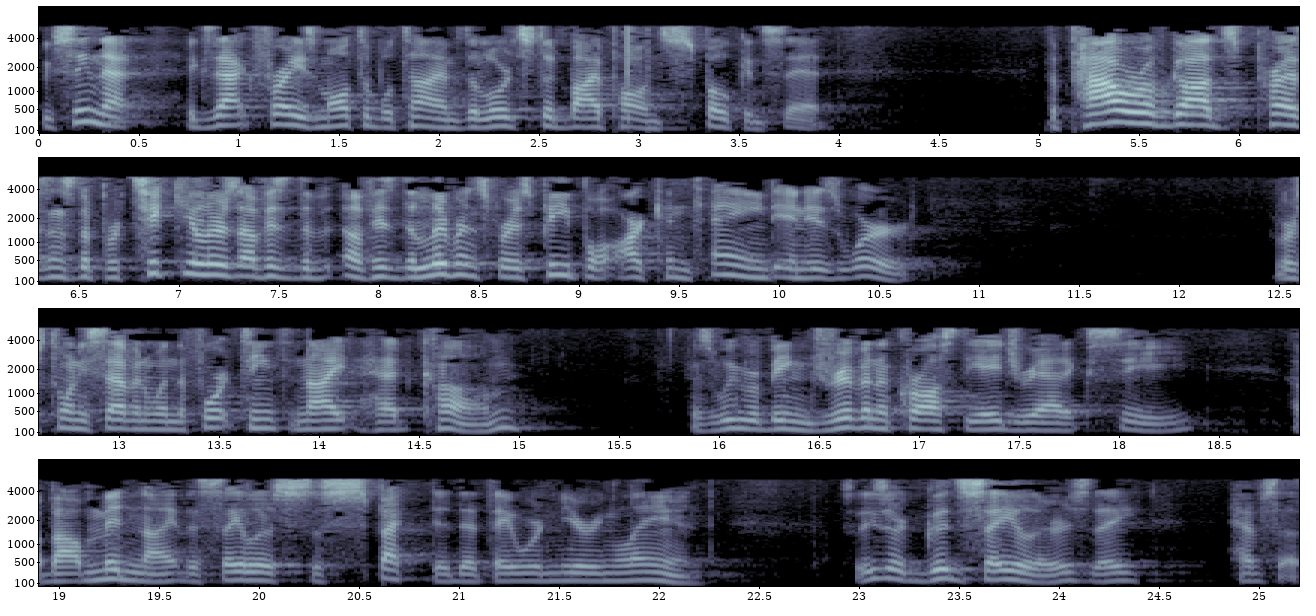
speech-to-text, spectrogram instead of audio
We've seen that exact phrase multiple times. The Lord stood by Paul and spoke and said. The power of God's presence, the particulars of his, of his deliverance for his people are contained in his word. Verse 27 When the 14th night had come, as we were being driven across the Adriatic Sea, about midnight, the sailors suspected that they were nearing land. So these are good sailors. They have a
